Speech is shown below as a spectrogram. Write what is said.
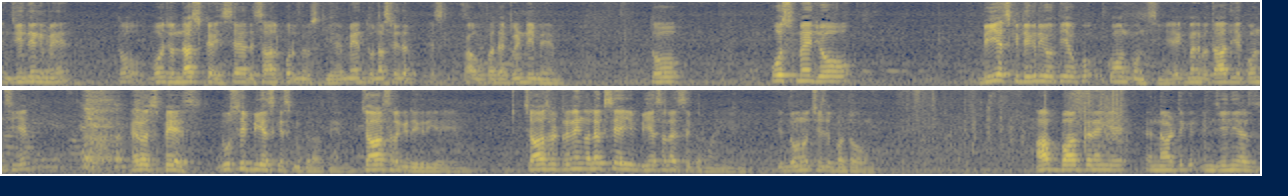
इंजीनियरिंग में तो वो जो नस्क का हिस्सा है रिसालपुर में उसकी है, मेन तो नस्क इधर आपको पता है, पिंडी में है। तो उसमें जो बी एस की डिग्री होती है, वो कौन कौन सी है? एक मैंने बता दिया कौन सी है? एरोस्पेस दूसरी बी एस किसमें कराते हैं? चार साल की डिग्री है ये। चार साल ट्रेनिंग अलग से है, ये बी एस अलग से करवाएँगे। ये दोनों चीज़ें पता हो। अब बात करेंगे एरोनॉटिक इंजीनियर्स,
